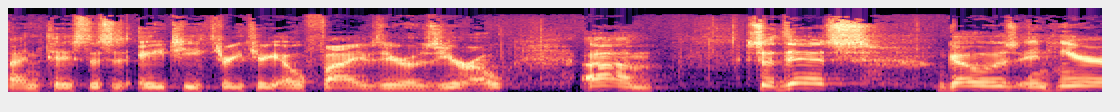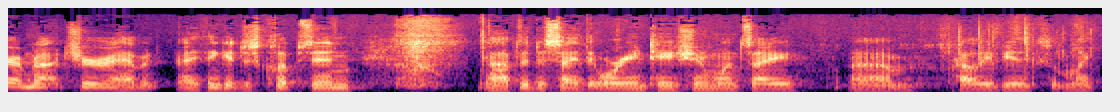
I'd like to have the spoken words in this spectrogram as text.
In case this is AT330500. Um, so this goes in here. I'm not sure. I haven't. I think it just clips in. I'll have to decide the orientation once I um, probably be something like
